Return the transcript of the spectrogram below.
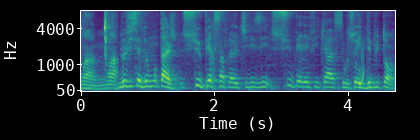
Mouah. Logiciel de montage, super simple à utiliser, super efficace. Que vous soyez débutant,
